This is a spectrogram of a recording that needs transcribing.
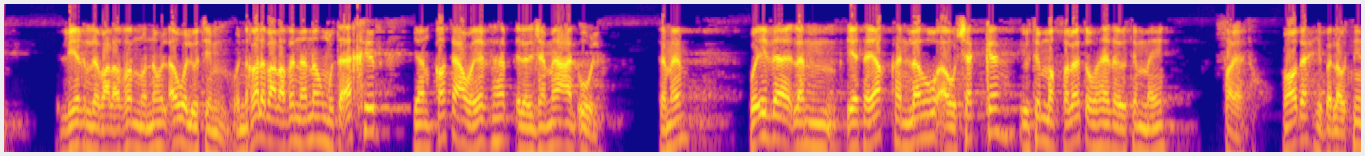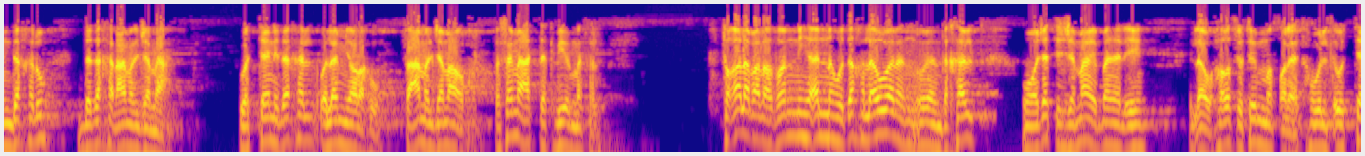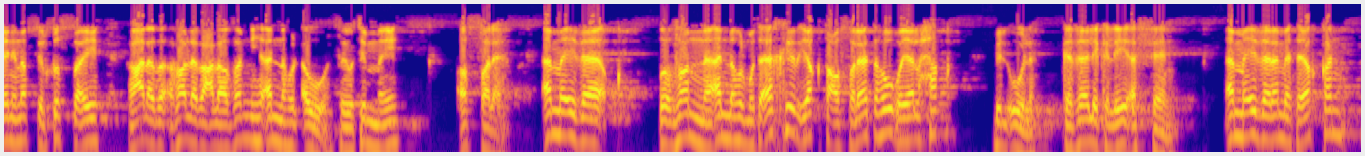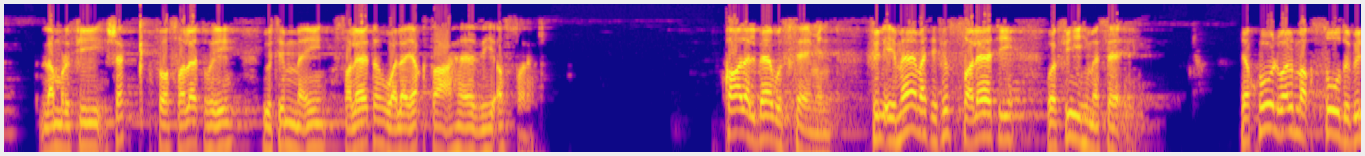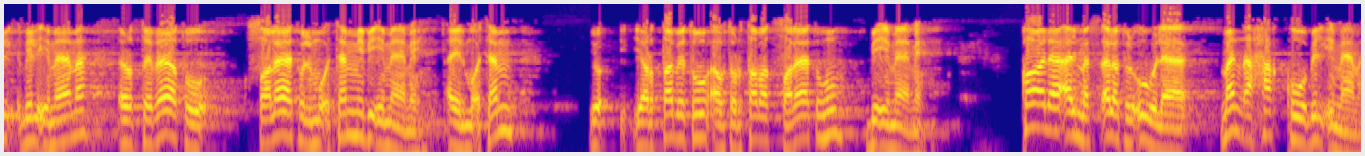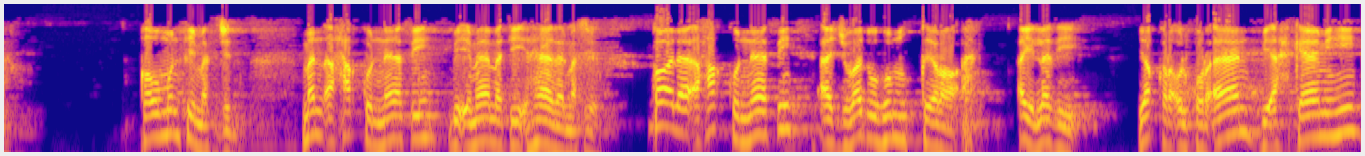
ليغلب على ظنه أنه الأول يتم. وإن غلب على ظنه أنه متأخر ينقطع ويذهب إلى الجماعة الأولى. تمام؟ وإذا لم يتيقن له أو شك يتم صلاته وهذا يتم إيه؟ صلاته. واضح؟ يبقى لو اثنين دخلوا ده دخل عمل جماعة. والثاني دخل ولم يره فعمل جماعة أخرى. فسمع التكبير مثلا. فغلب على ظنه أنه دخل أولا دخلت ووجدت الجماعة يبان الإيه؟ الأول. خلاص يتم صلاته. والثاني نفس القصة إيه؟ غلب على ظنه أنه الأول. فيتم إيه؟ الصلاة. أما إذا ظن أنه المتأخر يقطع صلاته ويلحق بالأولى. كذلك الإيه؟ الثاني. أما إذا لم يتيقن الأمر فيه شك فصلاته إيه؟ يتم إيه؟ صلاته ولا يقطع هذه الصلاة. قال الباب الثامن. في الإمامة في الصلاة وفيه مسائل. يقول والمقصود بالإمامة ارتباط صلاة المؤتم بإمامه أي المؤتم يرتبط أو ترتبط صلاته بإمامه. قال المسألة الأولى من أحق بالإمامة؟ قوم في مسجد من أحق الناس بإمامة هذا المسجد؟ قال أحق الناس أجودهم قراءة أي الذي يقرأ القرآن بأحكامه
